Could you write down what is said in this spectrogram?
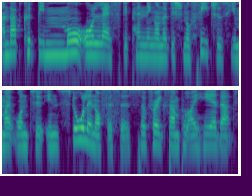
and that could be more or less depending on additional features you might want to install in offices. So, for example, I hear that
